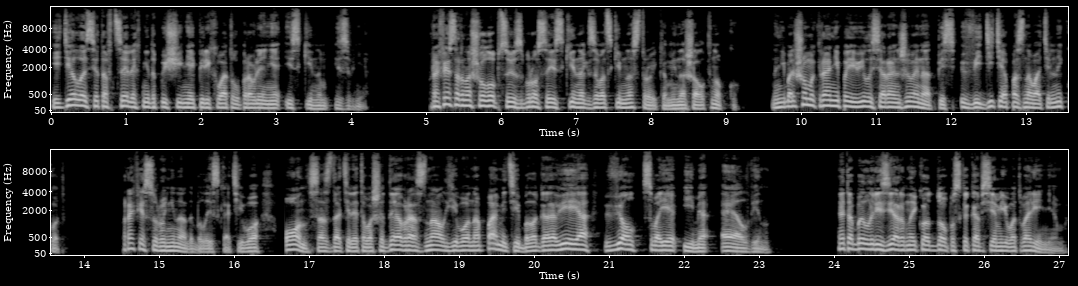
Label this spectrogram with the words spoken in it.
и делалось это в целях недопущения перехвата управления Искином извне. Профессор нашел опцию сброса Искина к заводским настройкам и нажал кнопку. На небольшом экране появилась оранжевая надпись «Введите опознавательный код». Профессору не надо было искать его. Он, создатель этого шедевра, знал его на памяти, благовея ввел свое имя Элвин. Это был резервный код допуска ко всем его творениям.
